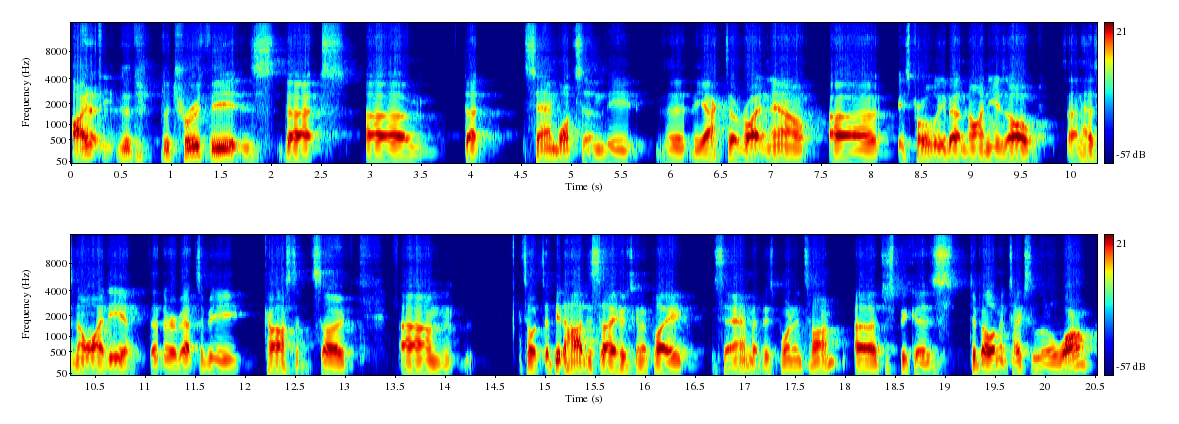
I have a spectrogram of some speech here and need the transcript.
I the, the truth is that um, that Sam Watson, the the the actor right now, uh, is probably about nine years old and has no idea that they're about to be casted. So, um, so it's a bit hard to say who's going to play Sam at this point in time, uh, just because development takes a little while.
